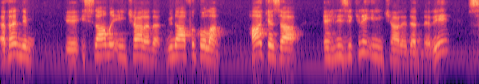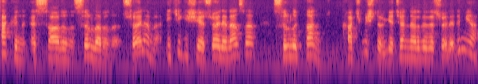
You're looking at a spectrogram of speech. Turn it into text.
efendim e, İslam'ı inkar eden, münafık olan, hakeza ehli zikri inkar edenleri sakın esrarını, sırlarını söyleme. İki kişiye söylenen sır, sırlıktan kaçmıştır. Geçenlerde de söyledim ya,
